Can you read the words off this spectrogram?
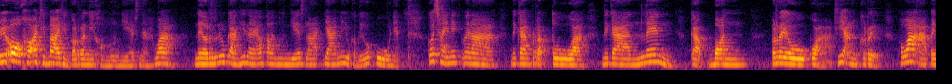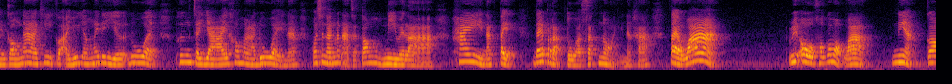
ริโอเขาอธิบายถึงกรณีของนูนเยสนะว่าในฤดูกาลที่แล้วตอนนูนเยสละย้ายมาอยู่กับลิเวอร์พูลเนี่ย ก็ใช้ในเวลาในการปรับตัวในการเล่นกับบอล เร็วกว่าที่อังกฤษ เพราะว่าอาเป็นกองหน้าที่ก็อายุยังไม่ได้เยอะด้วย เพิ่งจะย้ายเข้ามาด้วยนะ เพราะฉะนั้นมันอาจจะต้องมีเวลาให้นักเตะได้ปรับตัวสักหน่อยนะคะ แต่ว่าริโอเขาก็บอกว่าเนี่ยก็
